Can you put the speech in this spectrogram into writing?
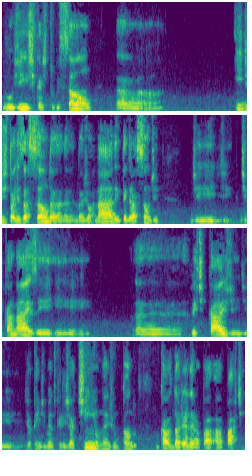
em logística, distribuição, uh, e digitalização da, da, da jornada, integração de, de, de, de canais e, e é, verticais de, de, de, atendimento que eles já tinham, né, juntando, no caso da Renner, a, a parte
